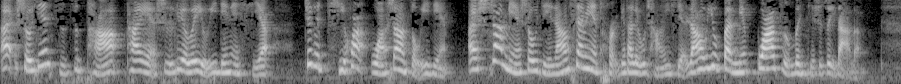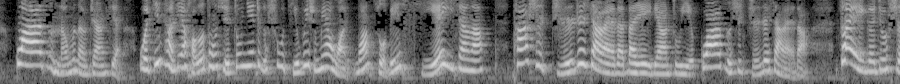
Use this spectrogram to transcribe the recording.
哎，首先子字旁它也是略微有一点点斜，这个提画往上走一点。哎，上面收紧，然后下面腿儿给它留长一些，然后右半边瓜字问题是最大的。瓜字能不能这样写？我经常见好多同学中间这个竖提为什么要往往左边斜一下呢？它是直着下来的，大家一定要注意，瓜字是直着下来的。再一个就是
